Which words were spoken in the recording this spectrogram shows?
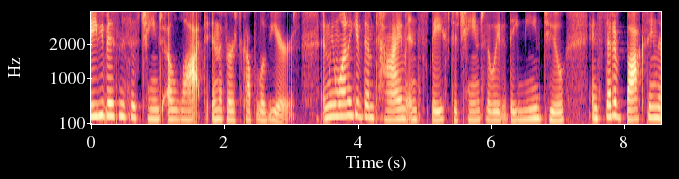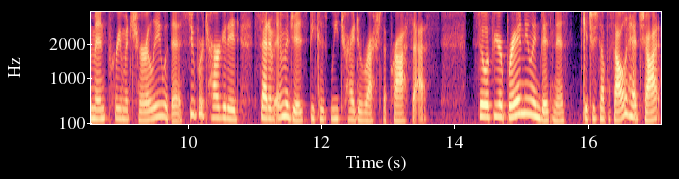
Baby businesses change a lot in the first couple of years, and we want to give them time and space to change the way that they need to instead of boxing them in prematurely with a super targeted set of images because we tried to rush the process. So, if you're brand new in business, get yourself a solid headshot.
